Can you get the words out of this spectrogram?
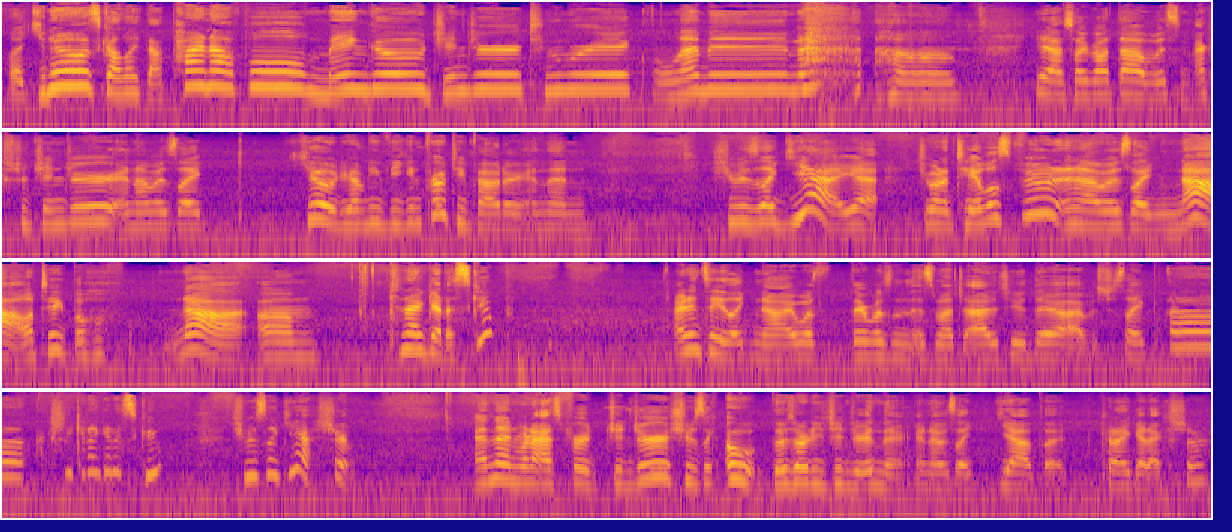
Like, you know, it's got like that pineapple, mango, ginger, turmeric, lemon. um, yeah, so I got that with some extra ginger, and I was like, yo, do you have any vegan protein powder? And then she was like, yeah, yeah. Do you want a tablespoon? And I was like, nah, I'll take the whole. Nah, um, can I get a scoop? I didn't say like no, I was there wasn't as much attitude there. I was just like, uh, actually, can I get a scoop? She was like, yeah, sure. And then when I asked for ginger, she was like, "Oh, there's already ginger in there." And I was like, "Yeah, but can I get extra?"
